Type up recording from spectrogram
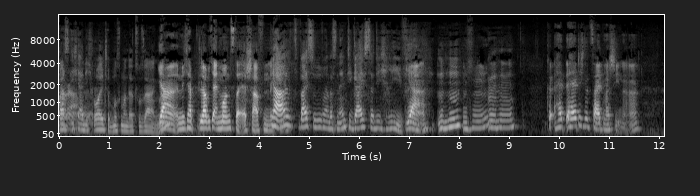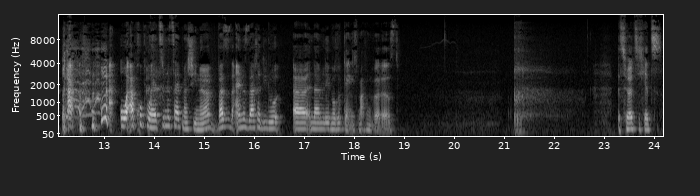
Was ich ja nicht wollte, muss man dazu sagen. ne? Ja, und ich habe, glaube ich, ein Monster erschaffen. Ja, jetzt weißt du, wie man das nennt? Die Geister, die ich rief. Ja. Mhm. Mhm. Hätte, hätte ich eine Zeitmaschine. Ah, ah, oh, apropos, hättest du eine Zeitmaschine? Was ist eine Sache, die du äh, in deinem Leben rückgängig machen würdest? Es hört sich jetzt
